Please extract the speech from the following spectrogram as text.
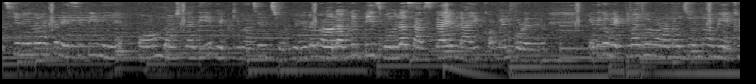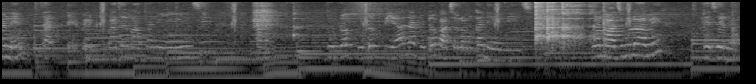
আজকে নিলাম একটা রেসিপি নিয়ে, কম মশলা দিয়ে ভেটকি মাছের ঝোল। ভিডিওটা ভালো লাগলে প্লিজ বন্ধুরা সাবস্ক্রাইব লাইক কমেন্ট করে দেবেন। এদিকে ভেটকি মাছ ঝোল বানানোর জন্য আমি এখানে চারটে ভেটকি মাছের মাথা নিয়ে নিয়েছি দুটো দুটো পেঁয়াজ আর দুটো কাঁচা লঙ্কা নিয়ে নিয়েছি। এবার মাছগুলো আমি ভেজে নেব।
